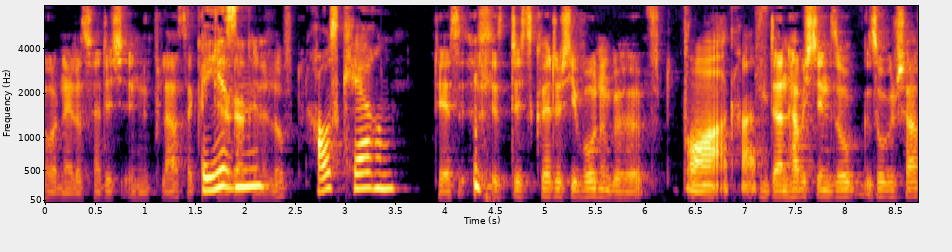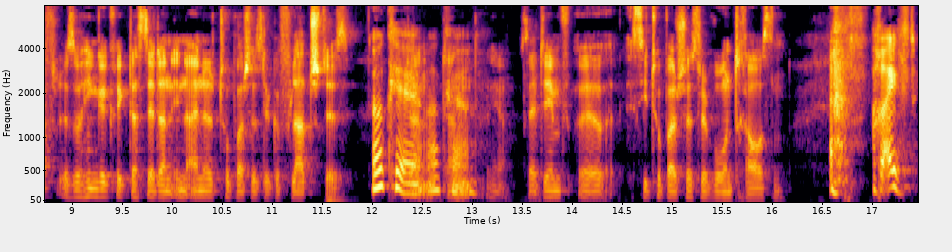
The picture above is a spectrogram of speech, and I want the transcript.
Oh nee, das hätte ich in Glas, da kriegt ja gar Besen, keine Luft. rauskehren. Der ist, ist, ist quer durch die Wohnung gehüpft. Boah, krass. Und dann habe ich den so, so geschafft, so hingekriegt, dass der dann in eine Tupperschüssel geflatscht ist. Okay, Dann, okay. Dann, ja. Seitdem äh, ist die Tupperschüssel wohnt draußen. Ach echt?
